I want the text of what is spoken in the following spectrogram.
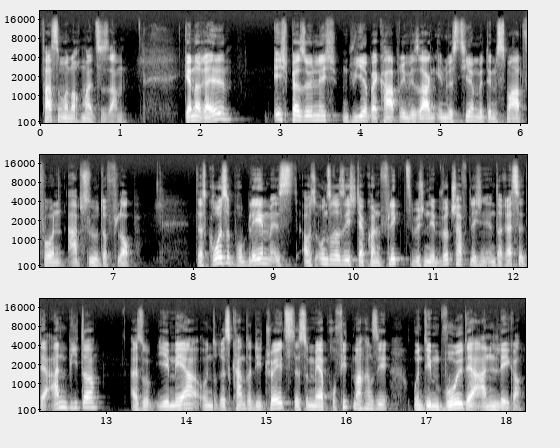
Fassen wir nochmal zusammen. Generell, ich persönlich und wir bei Capri, wir sagen, investieren mit dem Smartphone absoluter Flop. Das große Problem ist aus unserer Sicht der Konflikt zwischen dem wirtschaftlichen Interesse der Anbieter, also je mehr und riskanter die Trades, desto mehr Profit machen sie, und dem Wohl der Anleger.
